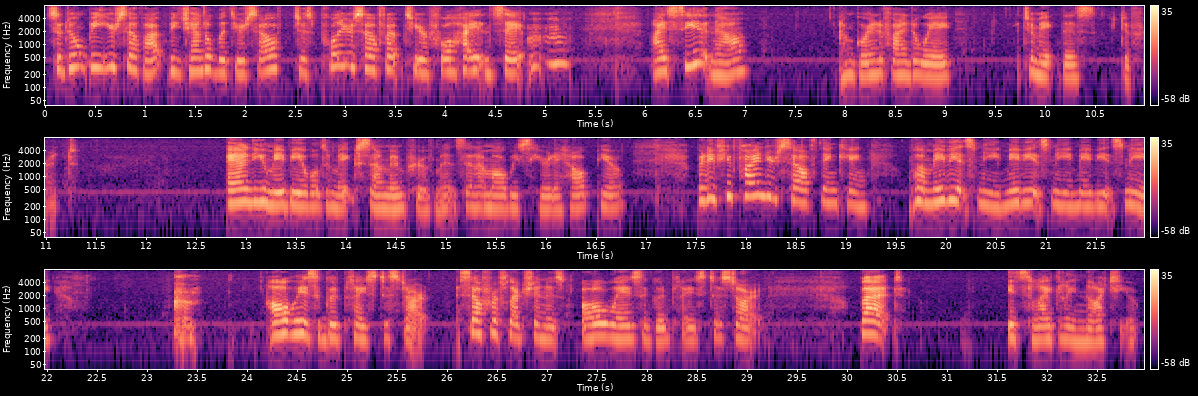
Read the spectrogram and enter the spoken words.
So don't beat yourself up. Be gentle with yourself. Just pull yourself up to your full height and say, Mm-mm, I see it now. I'm going to find a way to make this different and you may be able to make some improvements, and I'm always here to help you. But if you find yourself thinking, well, maybe it's me, maybe it's me, maybe it's me, always a good place to start. Self reflection is always a good place to start. But it's likely not you.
